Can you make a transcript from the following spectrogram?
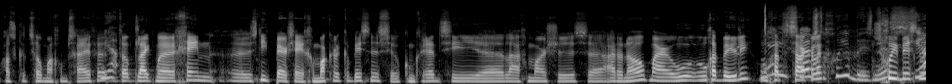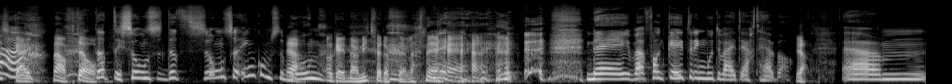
als ik het zo mag omschrijven. Ja. Dat lijkt me geen, eh, is niet per se een gemakkelijke business. Concurrentie, eh, lage marges, eh, I don't know. Maar hoe, hoe gaat het bij jullie? Hoe Nee, gaat het zakelijk? een goede Is business. het een goede business? Ja, Kijk, nou vertel. Dat is, ons, dat is onze ja, inkomstenbron. Oké, nou niet verder vertellen. Nee. Nee, wa- van catering moeten wij het echt hebben. Ja. Ehm,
